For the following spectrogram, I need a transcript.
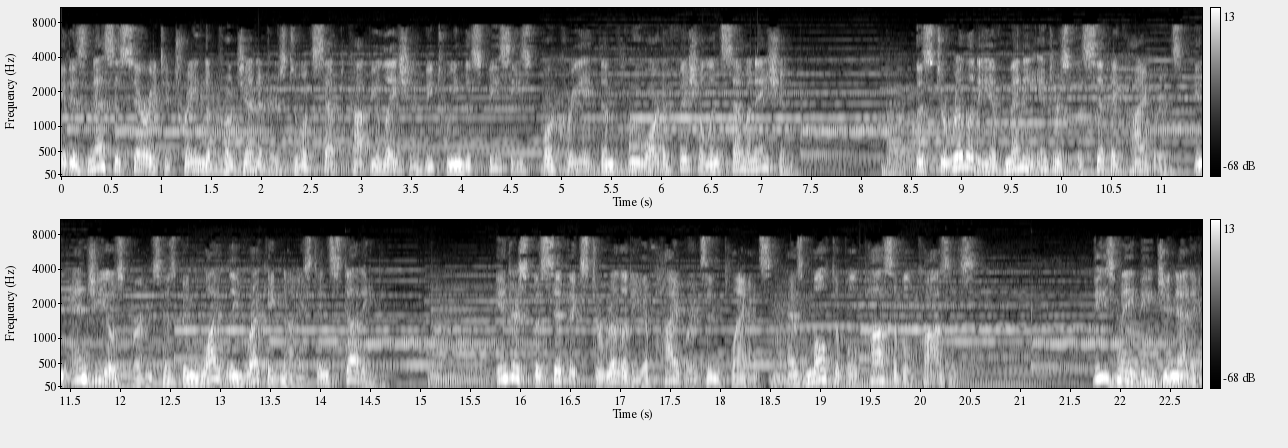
it is necessary to train the progenitors to accept copulation between the species or create them through artificial insemination. The sterility of many interspecific hybrids in angiosperms has been widely recognized and studied. Interspecific sterility of hybrids in plants has multiple possible causes. These may be genetic,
